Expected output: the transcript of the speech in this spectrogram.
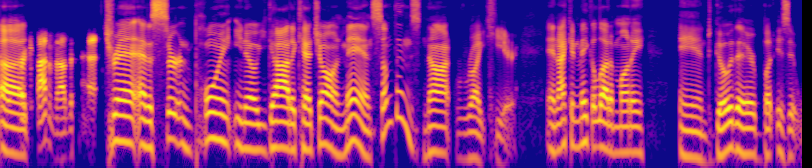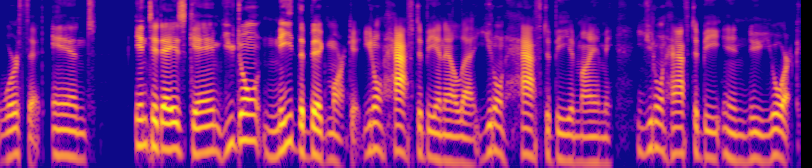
Uh, forgot about that. Trent, at a certain point, you know, you got to catch on. Man, something's not right here. And I can make a lot of money and go there, but is it worth it? And in today's game, you don't need the big market. You don't have to be in LA. You don't have to be in Miami you don't have to be in New York.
